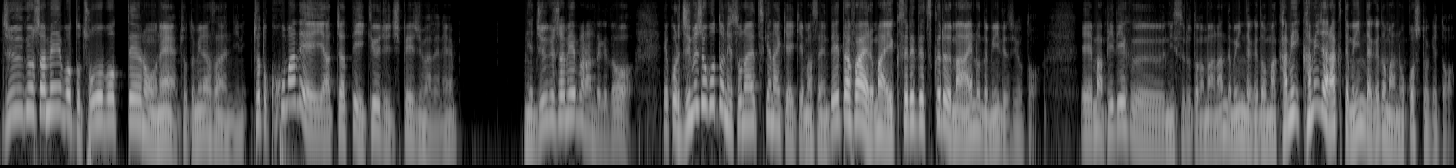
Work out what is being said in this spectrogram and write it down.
従業者名簿と帳簿っていうのをねちょっと皆さんにちょっとここまでやっちゃっていい？91ページまでね。ね従業者名簿なんだけどこれ事務所ごとに備え付けなきゃいけません。データファイル。まあ Excel で作るまあああいうのでもいいですよと、えーまあ PDF にするとかまあ何でもいいんだけどまあ紙紙じゃなくてもいいんだけどまあ残しとけと。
